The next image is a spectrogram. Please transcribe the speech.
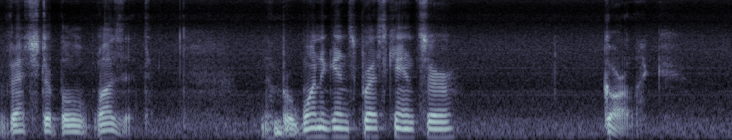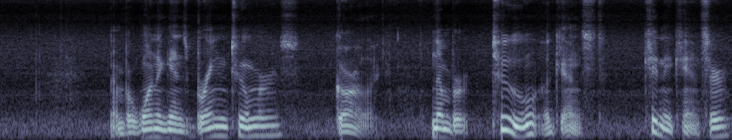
vegetable was it? Number one against breast cancer, garlic. Number one against brain tumors, garlic. Number two against kidney cancer,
